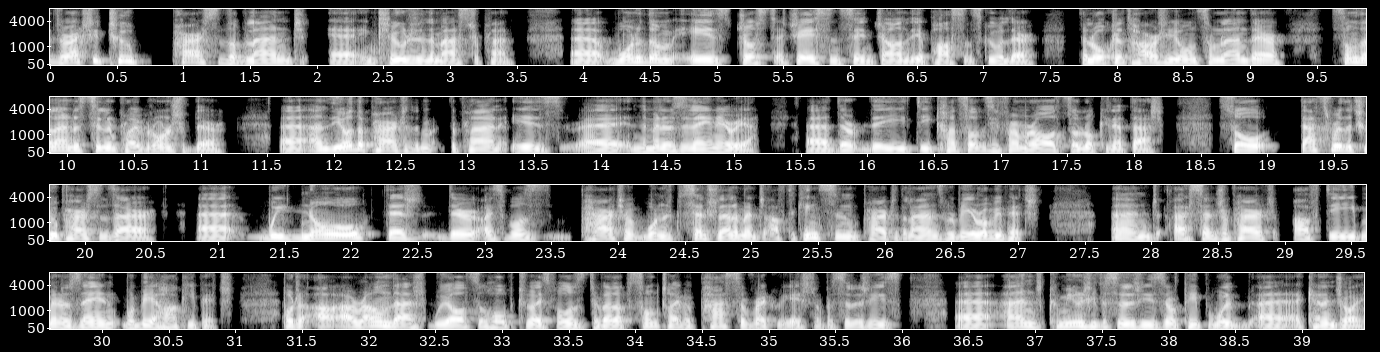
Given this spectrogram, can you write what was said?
there are actually two parcels of land uh, included in the master plan. Uh, one of them is just adjacent St. John the Apostle School there. The local authority owns some land there. Some of the land is still in private ownership there. Uh, and the other part of the, the plan is uh, in the Millers Lane area. Uh, the, the, the consultancy firm are also looking at that. So that's where the two parcels are. Uh, we know that there, I suppose, part of one central element of the Kingston part of the lands will be a rugby pitch, and a central part of the Millers Lane would be a hockey pitch. But around that, we also hope to, I suppose, develop some type of passive recreational facilities uh, and community facilities where people will uh, can enjoy.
